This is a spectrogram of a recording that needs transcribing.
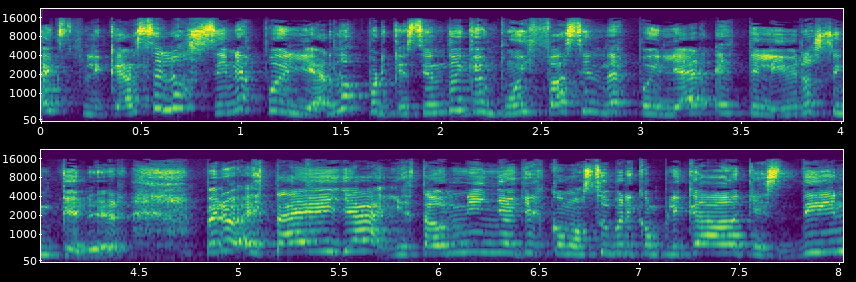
explicárselos sin spoilearlos, porque siento que es muy fácil de spoilear este libro sin querer. Pero está ella y está un niño que es como súper complicado, que es Dean.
